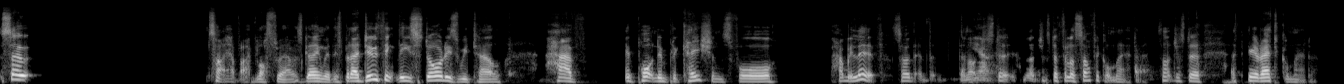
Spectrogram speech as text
So sorry, I've, I've lost where I was going with this, but I do think these stories we tell have important implications for how we live. So th- th- they're not Yeah. just a, not just a philosophical matter. It's not just a, a theoretical matter.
